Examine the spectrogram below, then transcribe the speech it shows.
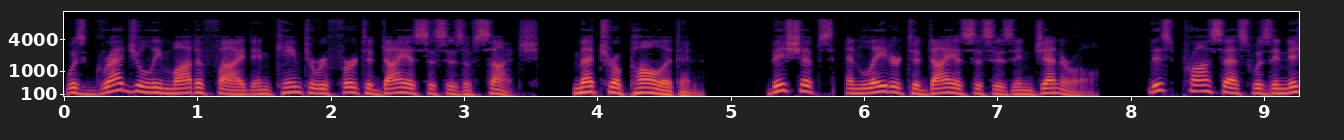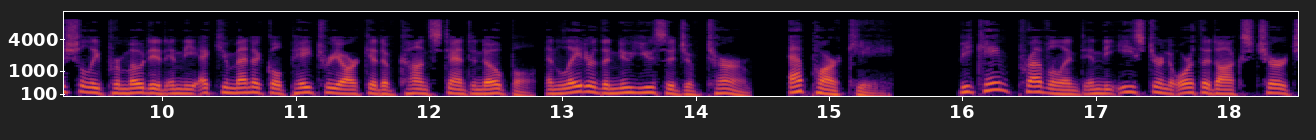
was gradually modified and came to refer to dioceses of such metropolitan bishops, and later to dioceses in general. This process was initially promoted in the Ecumenical Patriarchate of Constantinople, and later the new usage of term eparchy became prevalent in the Eastern Orthodox Church,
